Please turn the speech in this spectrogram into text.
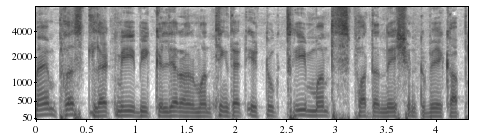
Ma'am, first let me be clear on one thing that it took three months for the nation to wake up.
